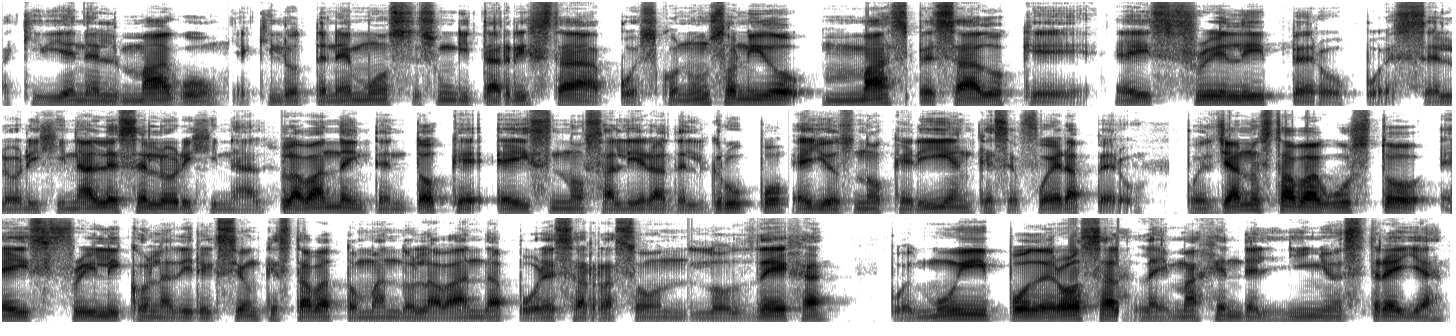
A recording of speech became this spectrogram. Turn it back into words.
Aquí viene el mago, y aquí lo tenemos, es un guitarrista pues con un sonido más pesado que Ace Freely, pero pues el original es el original. La banda intentó que Ace no saliera del grupo, ellos no querían que se fuera, pero pues ya no estaba a gusto Ace Freely con la dirección que estaba tomando la banda, por esa razón los deja. Pues muy poderosa la imagen del niño estrella,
